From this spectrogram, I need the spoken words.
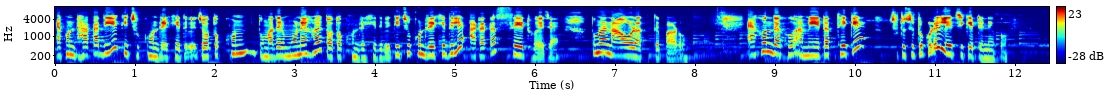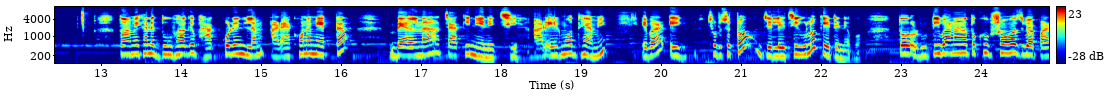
এখন ঢাকা দিয়ে কিছুক্ষণ রেখে দেবে। যতক্ষণ তোমাদের মনে হয় ততক্ষণ রেখে দেবে। কিছুক্ষণ রেখে দিলে আটাটা সেট হয়ে যায়। তোমরা নাও রাখতে পারো। এখন দেখো আমি এটার থেকে ছোট ছোট করে লেচি কেটে নেব। তো আমি এখানে দুভাগে ভাগ করে নিলাম, আর এখন আমি একটা বেলনা চাকি নিয়ে নিচ্ছি, আর এর মধ্যে আমি এবার এই ছোট ছোট যে লেচিগুলো কেটে নেব। তো রুটি বানানো তো খুব সহজ ব্যাপার,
